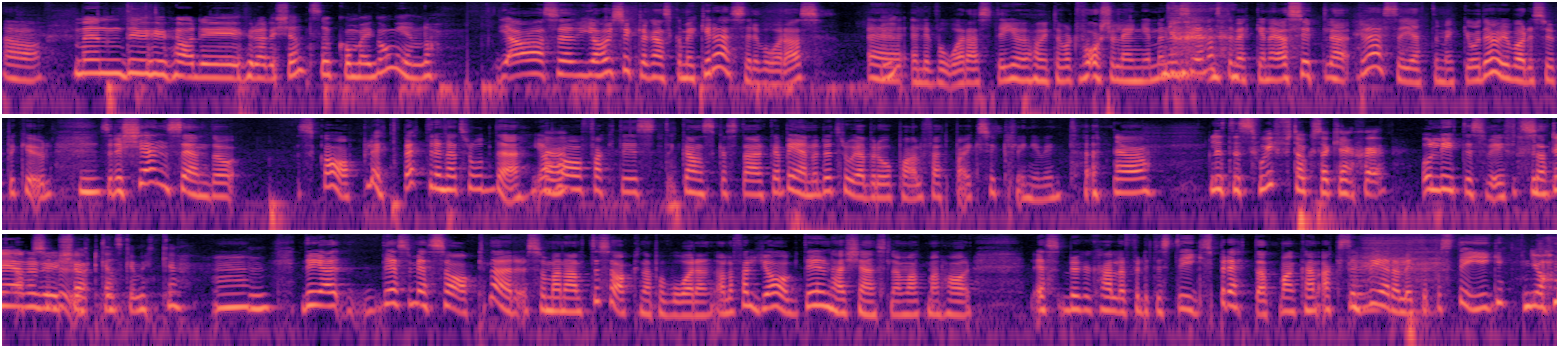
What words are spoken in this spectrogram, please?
Ja. Men du, hur har, det, hur har det känts att komma igång igen då? Ja, alltså, jag har ju cyklat ganska mycket racer i våras. Eh, Mm. eller våras, det har ju inte varit vår så länge, men den senaste veckan har jag cyklat racer jättemycket och det har ju varit superkul. Mm. Så det känns ändå skapligt, bättre än jag trodde. Jag Ja. har faktiskt ganska starka ben och det tror jag beror på all fatbike-cykling i vinter. Ja. Lite Swift också kanske. Och lite Swift. Att där har du kört ganska mycket. Mm. Det, jag- det som jag saknar, som man alltid saknar på våren, i alla fall jag, det är den här känslan av att man har, jag brukar kalla det för lite stigsprätt, att man kan accelerera lite på stig. Ja,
